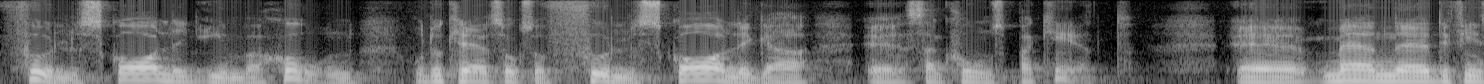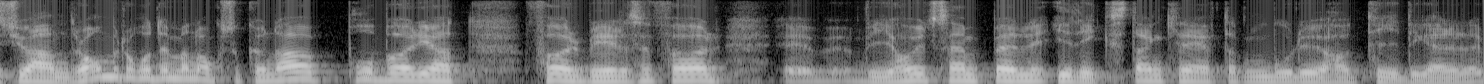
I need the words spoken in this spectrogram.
fullskalig invasion och då krävs också fullskaliga eh, sanktionspaket. Eh, men eh, det finns ju andra områden man också kunde ha påbörjat förberedelser för. Eh, vi har ju till exempel i riksdagen krävt att man borde ha tidigare,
